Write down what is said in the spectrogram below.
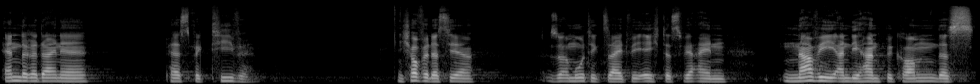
Ändere deine Perspektive. Ich hoffe, dass ihr so ermutigt seid wie ich, dass wir ein Navi an die Hand bekommen, das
